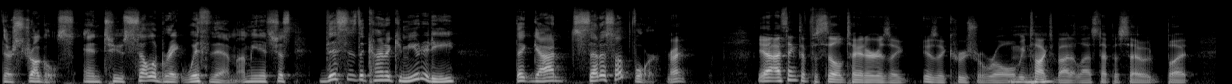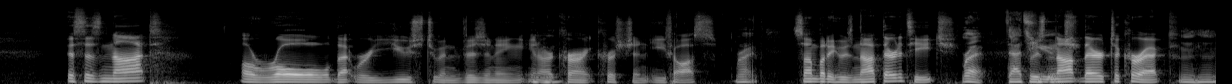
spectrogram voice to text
their struggles and to celebrate with them. I mean it's just this is the kind of community that God set us up for. Right. Yeah, I think the facilitator is a is a crucial role. We mm-hmm. talked about it last episode, but this is not a role that we're used to envisioning in our mm-hmm. current Christian ethos. Right. Somebody who's not there to teach, Right. That's who's huge. not there to correct, mm-hmm.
